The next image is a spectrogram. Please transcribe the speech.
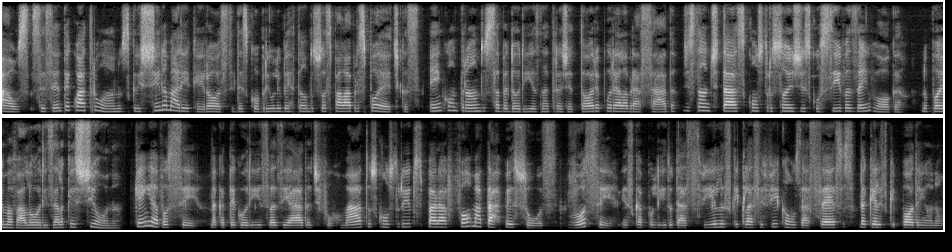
Aos 64 anos, Cristina Maria Queiroz se descobriu libertando suas palavras poéticas, encontrando sabedorias na trajetória por ela abraçada, distante das construções discursivas em voga. No poema Valores, ela questiona: Quem é você? Na categoria esvaziada de formatos construídos para formatar pessoas. Você, escapulido das filas que classificam os acessos, daqueles que podem ou não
